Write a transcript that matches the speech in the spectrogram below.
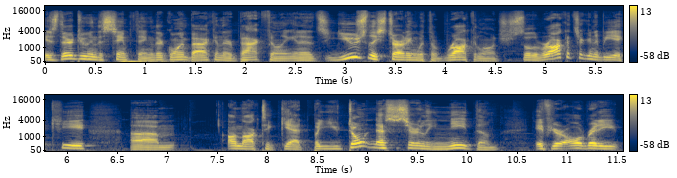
is they're doing the same thing. They're going back and they're backfilling, and it's usually starting with the rocket launcher. So the rockets are going to be a key um, unlock to get, but you don't necessarily need them if you're already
